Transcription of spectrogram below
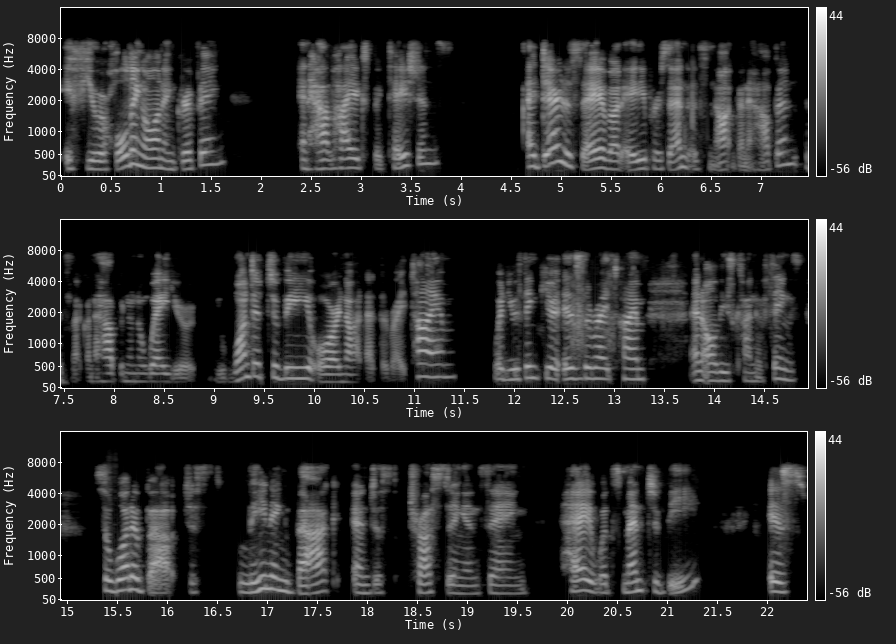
if you're holding on and gripping and have high expectations, I dare to say about 80% it's not going to happen. It's not going to happen in a way you you want it to be or not at the right time, what you think is the right time and all these kind of things. So what about just leaning back and just trusting and saying, "Hey, what's meant to be is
